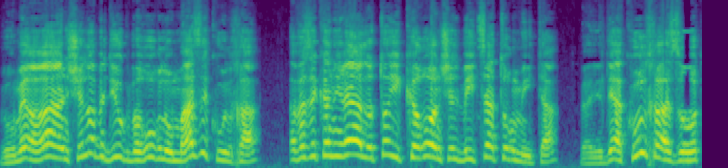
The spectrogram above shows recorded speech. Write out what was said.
ואומר הר"ן שלא בדיוק ברור לו מה זה קולחה, אבל זה כנראה על אותו עיקרון של ביצה תורמיתא, ועל ידי הקולחה הזאת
